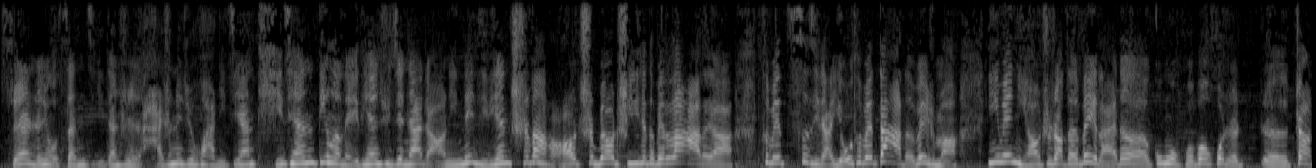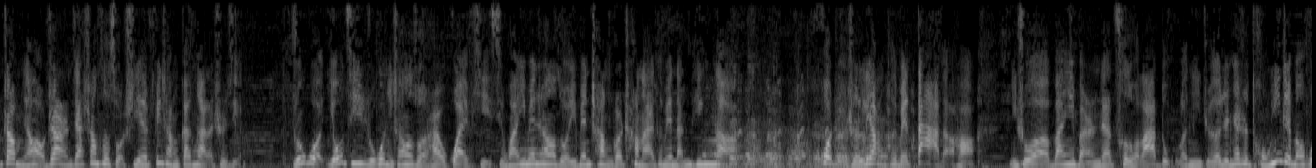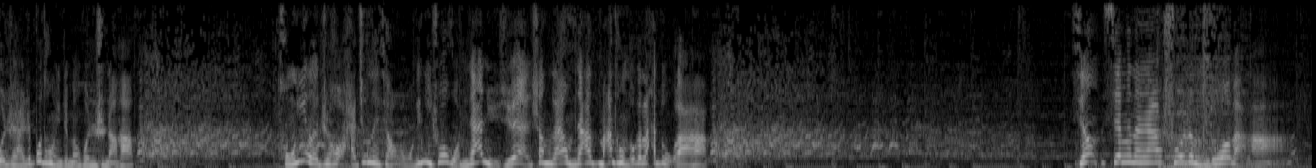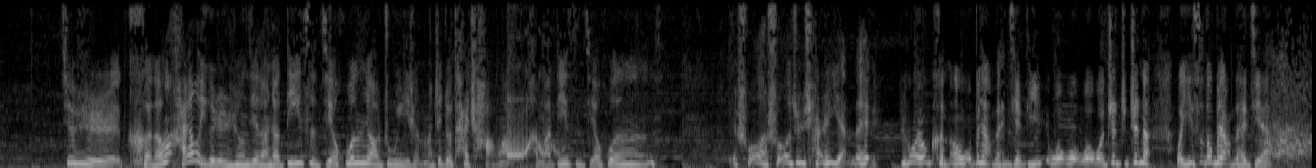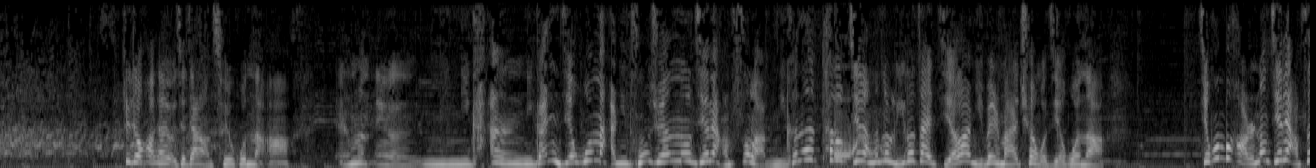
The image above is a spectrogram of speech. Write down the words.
虽然人有三急，但是还是那句话，你既然提前定了哪天去见家长，你那几天吃饭好好吃，不要吃一些特别辣的呀，特别刺激的，油特别大的。为什么？因为你要知道，在未来的公公婆婆或者呃丈丈母娘老丈人家上厕所是一件非常尴尬的事情。如果尤其如果你上厕所还有怪癖，喜欢一边上厕所一边唱歌，唱的还特别难听的，或者是量特别大的哈，你说万一把人家厕所拉堵了，你觉得人家是同意这门婚事还是不同意这门婚事呢？哈？同意了之后，还就那小伙，我跟你说，我们家女婿上次来我们家马桶都给拉堵了。行，先跟大家说这么多吧啊，就是可能还有一个人生阶段叫第一次结婚要注意什么，这就太长了，好吗？第一次结婚，别说了，说了句全是眼泪。如果有可能，我不想再结 第，我我我我这真的，我一次都不想再结。这就好像有些家长催婚的啊，什么那个你你看你赶紧结婚吧，你同学都结两次了，你看他他都结两次都离了再结了，你为什么还劝我结婚呢？结婚不好人能结两次？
